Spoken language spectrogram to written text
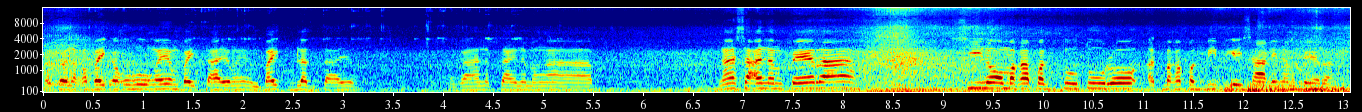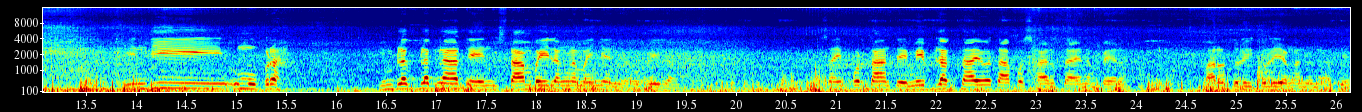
Ito, nakabike ako ho ngayon. Bike tayo ngayon. Bike vlog tayo. Maghahanap tayo ng mga nasaan ang pera, sino ang makapagtuturo at makapagbibigay sa akin ng pera. Hindi umubra. Yung vlog-vlog natin, standby lang naman yan. Okay lang. Sa importante, may vlog tayo tapos hanap tayo ng pera. Para tuloy-tuloy ang ano natin.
